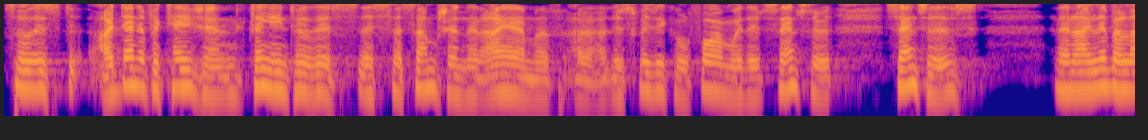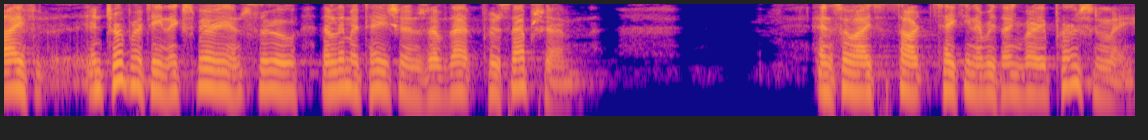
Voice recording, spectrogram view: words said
So this identification, clinging to this this assumption that I am of uh, this physical form with its sensor, senses, then I live a life interpreting experience through the limitations of that perception. And so I start taking everything very personally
